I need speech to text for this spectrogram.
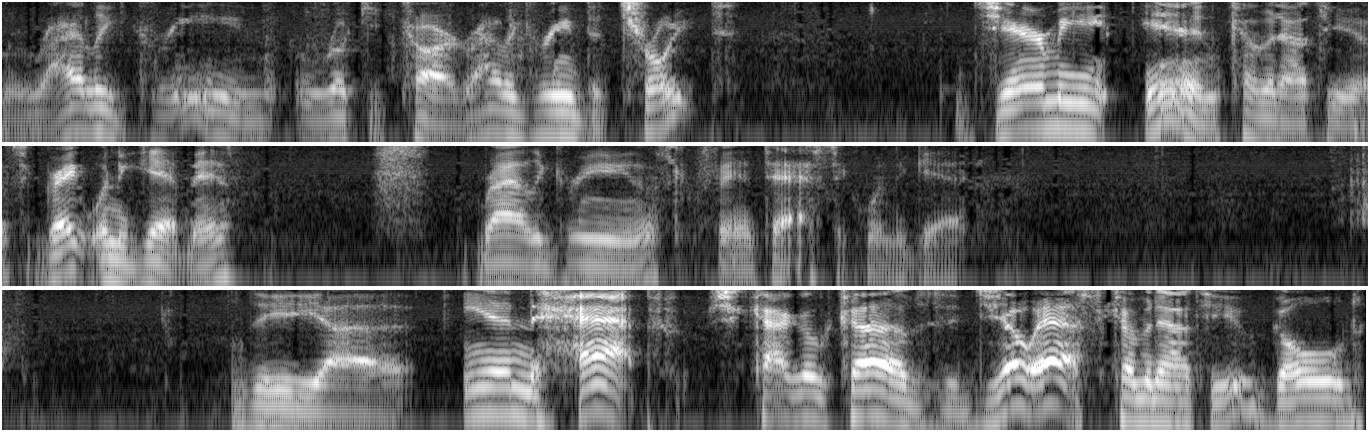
Riley Greene rookie card. Riley Greene, Detroit. Jeremy in coming out to you. That's a great one to get, man. Riley Greene, That's a fantastic one to get. The uh, Ian Happ Chicago Cubs. Joe S coming out to you. Gold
